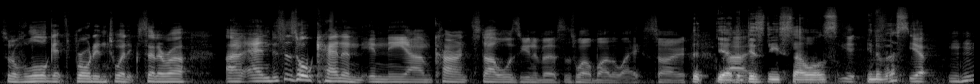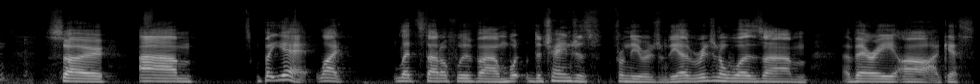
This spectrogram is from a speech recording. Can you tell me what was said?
sort of lore gets brought into it, etc. Uh, and this is all canon in the um, current Star Wars universe as well, by the way. So The, yeah, the uh, Disney Star Wars y- universe. Yep. hmm So, um, but yeah, like let's start off with um, what the changes from the original. The original was um, a very, uh, I guess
